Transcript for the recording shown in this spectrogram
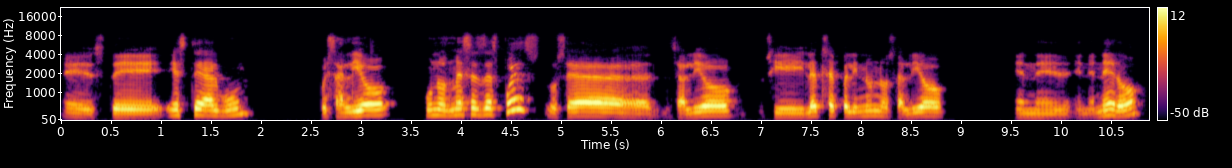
este, este álbum, pues salió unos meses después, o sea, salió, si Led Zeppelin 1 salió en, en enero,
